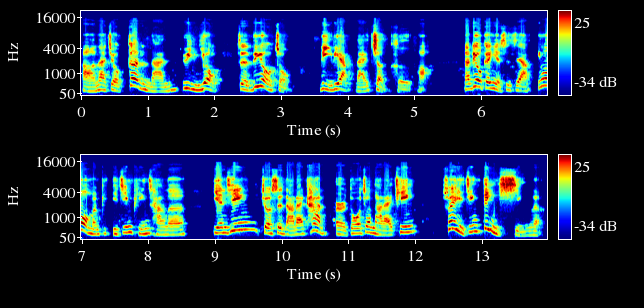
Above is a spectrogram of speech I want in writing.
啊，那就更难运用这六种力量来整合哈。那六根也是这样，因为我们已经平常呢，眼睛就是拿来看，耳朵就拿来听。所以已经定型了，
